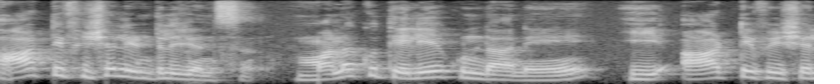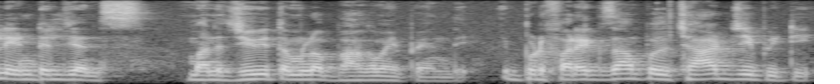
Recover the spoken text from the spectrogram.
artificial intelligence మనకు తెలియకుండానే ఈ ఆర్టిఫిషియల్ ఇంటెలిజెన్స్ మన జీవితంలో భాగమైపోయింది. ఇప్పుడు ఫర్ ఎగ్జాంపుల్ చాట్ జీపీటీ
